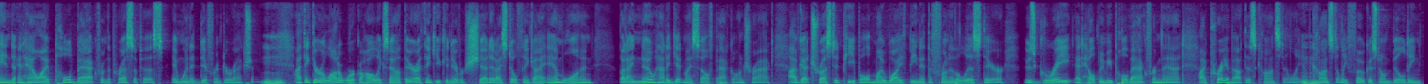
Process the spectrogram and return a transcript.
and and how I pulled back from the precipice and went a different direction. Mm-hmm. I think there are a lot of workaholics out there. I think you can never shed it. I still think I am one. But I know how to get myself back on track. I've got trusted people, my wife being at the front of the list there, who's great at helping me pull back from that. I pray about this constantly. Mm-hmm. I'm constantly focused on building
